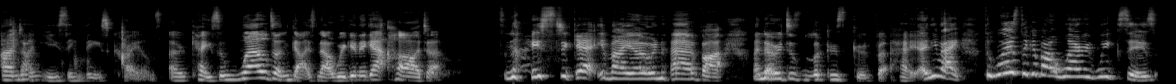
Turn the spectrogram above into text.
and I'm using these crayons. Okay, so well done, guys. Now we're going to get harder. It's nice to get my own hair back. I know it doesn't look as good, but hey. Anyway, the worst thing about wearing wigs is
